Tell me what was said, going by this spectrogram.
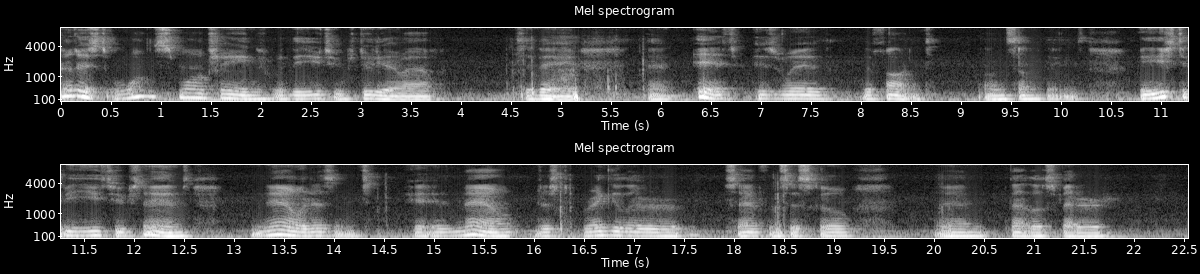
noticed one small change with the YouTube Studio app today, and it is with the font on some things. It used to be YouTube Sans, now it isn't. It is now just regular San Francisco, and that looks better.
